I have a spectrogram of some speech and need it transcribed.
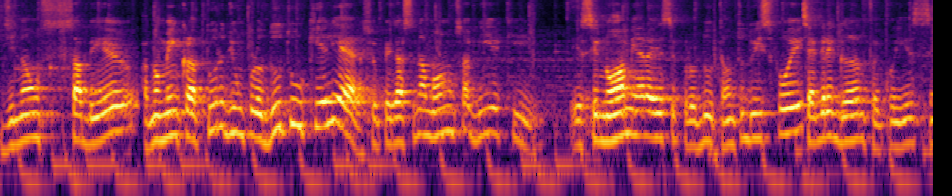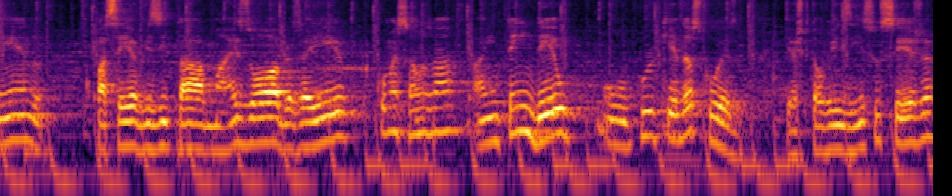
De não saber a nomenclatura de um produto, o que ele era. Se eu pegasse na mão, não sabia que esse nome era esse produto. Então tudo isso foi se agregando, foi conhecendo. Passei a visitar mais obras, aí começamos a, a entender o, o porquê das coisas. E acho que talvez isso seja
